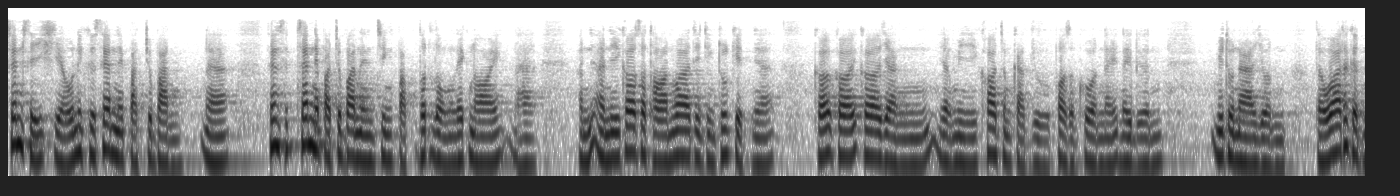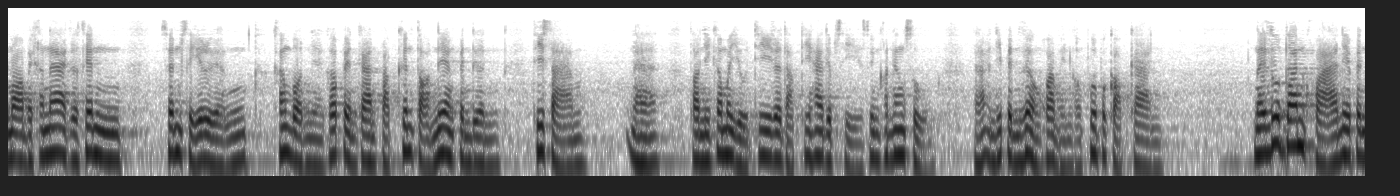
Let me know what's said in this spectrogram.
เส้นสีเขียวนี่คือเส้นในปัจจุบันนะฮะเส้นเส้นในปัจจุบันจริงๆปรับลดลงเล็กน้อยนะฮะ อันอันนี้ก็สะท้อนว่าจริง ๆ ธุรกิจเนี่ยก็ก็ก็ยังยังมีข้อจำกัดอยู่พอสมควรในในเดือนมิถุนายน แต่ว่าถ้าเกิดมองไปข้างหน้าคือเส้นเส้นสีเหลืองข้างบนเนี่ยก็เป็นการปรับขึ้นต่อเนื่องเป็นเดือนที่3นะฮะตอนนี้ก็มาอยู่ที่ระดับที่ 54 ซึ่งค่อนข้างสูงนะอันนี้เป็นเรื่องของความเห็นของผู้ประกอบการ ในรูปด้านขวาเนี่ยเป็น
